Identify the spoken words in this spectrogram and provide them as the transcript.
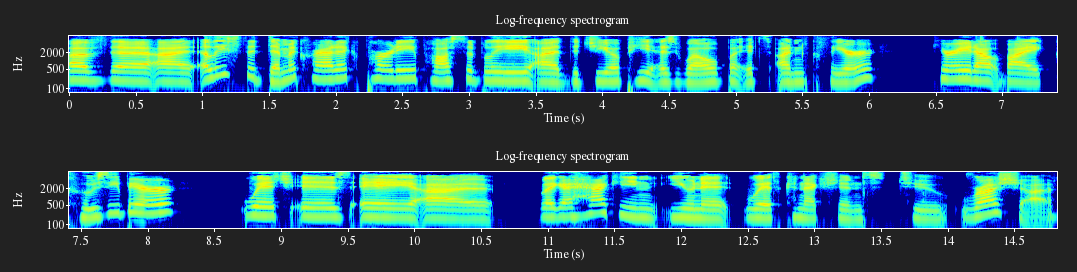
of the uh, at least the Democratic Party, possibly uh, the GOP as well, but it's unclear. Carried out by Cozy Bear, which is a uh, like a hacking unit with connections to Russia.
